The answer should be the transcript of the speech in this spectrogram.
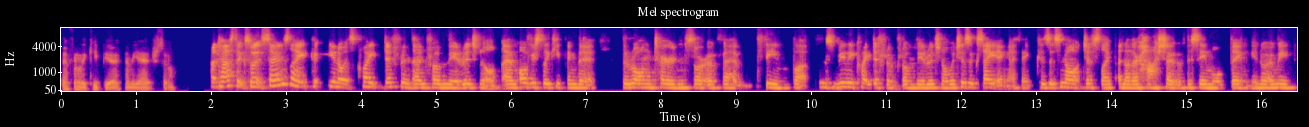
definitely keep you on the edge. So fantastic. So it sounds like you know it's quite different than from the original. Um, obviously keeping the the wrong turn sort of um, theme, but it's really quite different from the original, which is exciting, I think, because it's not just like another hash out of the same old thing. You know what I mean?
